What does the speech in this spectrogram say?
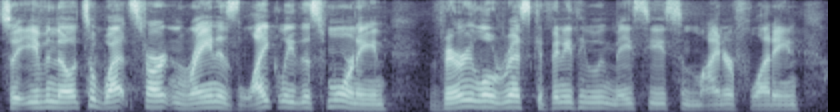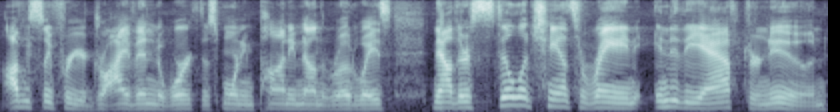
So even though it's a wet start and rain is likely this morning, very low risk. If anything, we may see some minor flooding. Obviously, for your drive in to work this morning, ponding on the roadways. Now, there's still a chance of rain into the afternoon.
